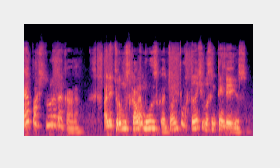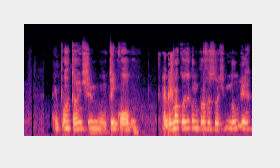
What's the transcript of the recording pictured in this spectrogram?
é a partitura, né, cara? A leitura musical é música. Então é importante você entender isso. É importante, não tem como. É a mesma coisa que um professor de não ler.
